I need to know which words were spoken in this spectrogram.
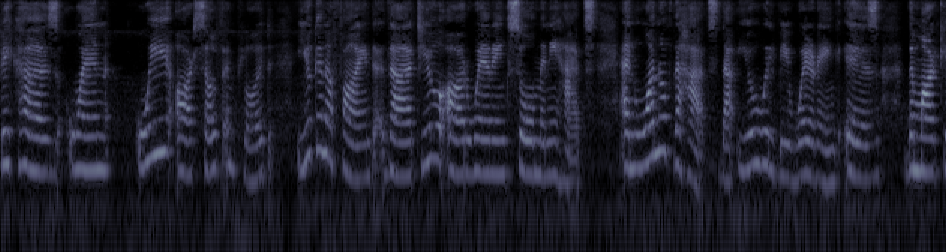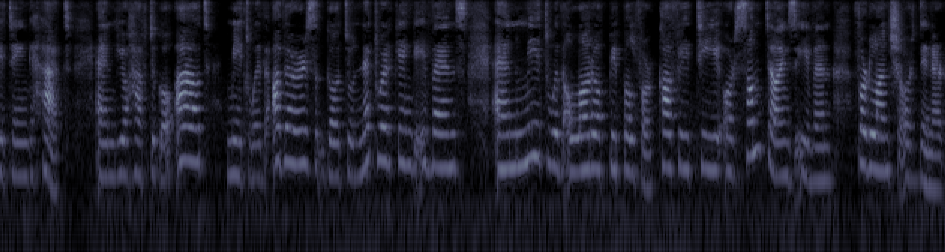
because when we are self-employed, you're gonna find that you are wearing so many hats. And one of the hats that you will be wearing is the marketing hat. And you have to go out, meet with others, go to networking events, and meet with a lot of people for coffee, tea, or sometimes even for lunch or dinner.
